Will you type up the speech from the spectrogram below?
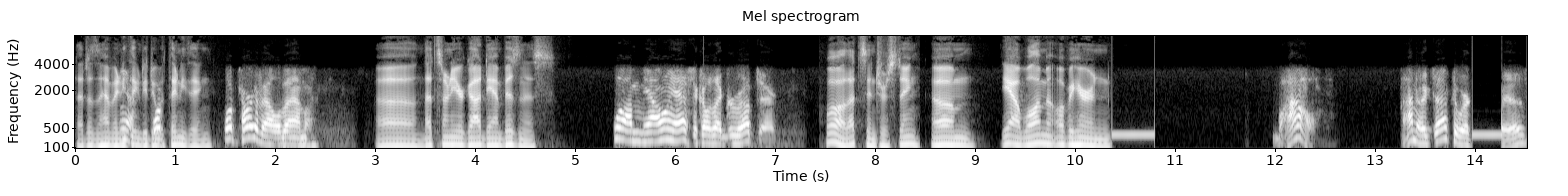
that doesn't have anything to do what- with anything. What part of Alabama? Uh, that's none of your goddamn business. Well, I mean, I only asked because I grew up there. Well, that's interesting. Um, yeah, well, I'm over here in. Wow. I know exactly where is.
